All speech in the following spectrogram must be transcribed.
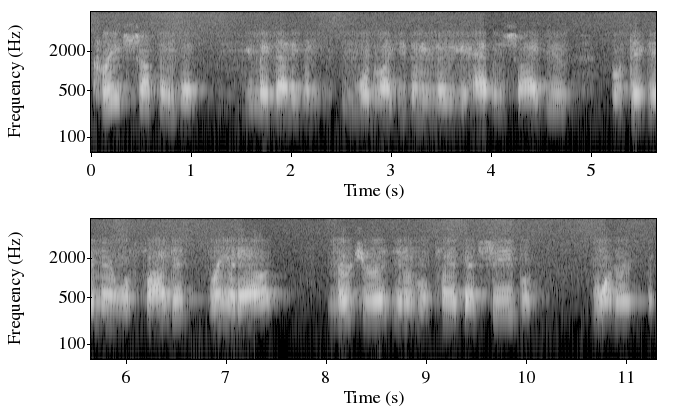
create something that you may not even, more than likely, you don't even know that you have inside you. We'll dig in there and we'll find it, bring it out, nurture it. You know, we'll plant that seed, we'll water it, put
